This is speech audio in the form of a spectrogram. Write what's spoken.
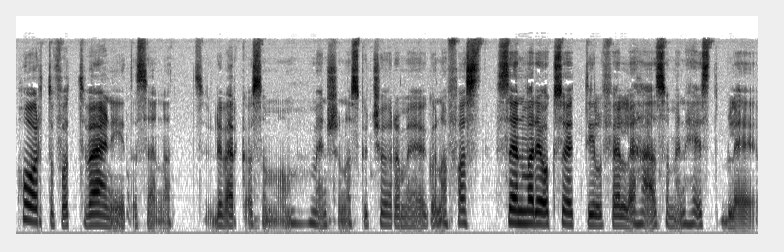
hårt och fått tvärnita sen att det verkar som om människorna skulle köra med ögonen fast. Sen var det också ett tillfälle här som en häst blev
